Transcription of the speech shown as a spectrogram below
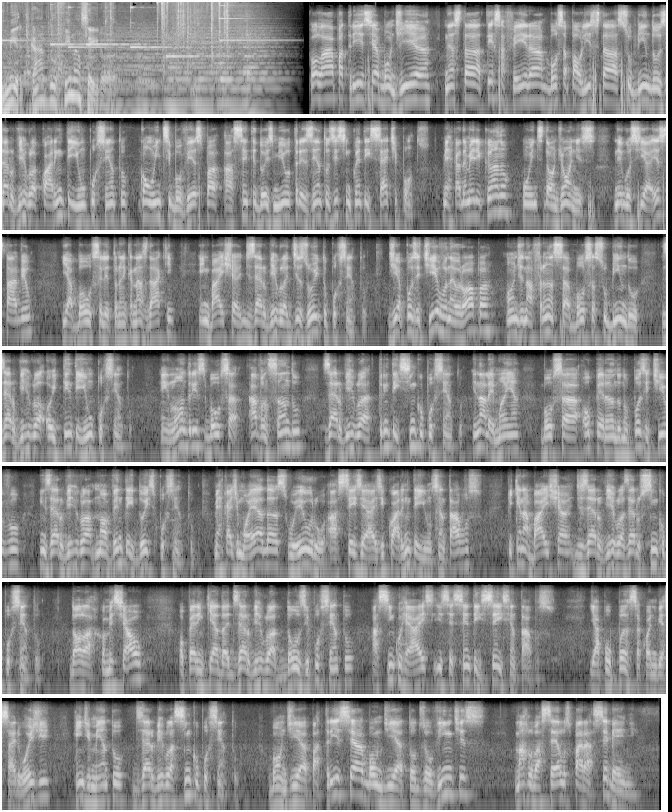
Mercado Financeiro. Olá, Patrícia, bom dia. Nesta terça-feira, Bolsa Paulista subindo 0,41%, com o índice Bovespa a 102.357 pontos. Mercado americano, o índice Dow Jones negocia estável e a bolsa eletrônica Nasdaq em baixa de 0,18%. Dia positivo na Europa, onde na França, bolsa subindo 0,81%. Em Londres, bolsa avançando 0,35%. E na Alemanha, bolsa operando no positivo em 0,92%. Mercado de moedas, o euro a R$ 6,41, pequena baixa de 0,05%. Dólar comercial opera em queda de 0,12% a R$ 5,66. E a poupança com aniversário hoje rendimento de 0,5%. Bom dia, Patrícia. Bom dia a todos os ouvintes. Marlo Barcelos para a CBN.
